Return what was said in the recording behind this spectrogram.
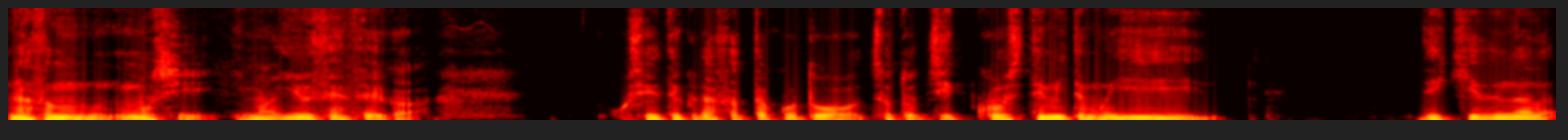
皆さんももし今、ゆう先生が教えてくださったことをちょっと実行してみてもいい、できるなら、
